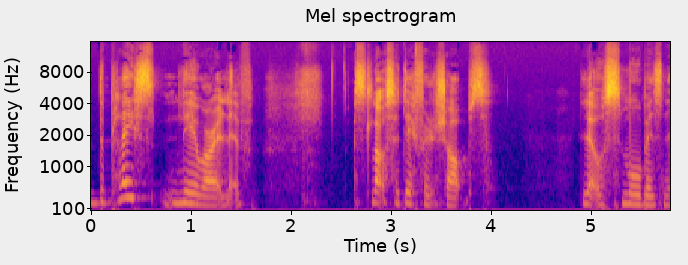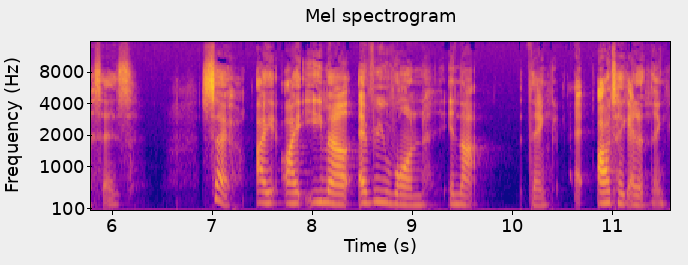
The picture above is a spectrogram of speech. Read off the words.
the place near where I live it's lots of different shops, little small businesses. So I, I email everyone in that thing. I'll take anything.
